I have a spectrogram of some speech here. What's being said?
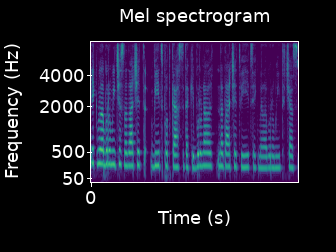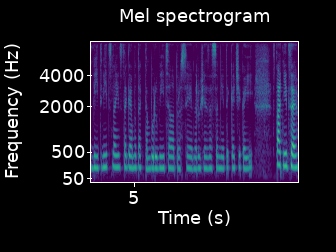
Jakmile budu mít čas natáčet víc podcasty, taky budu natáčet víc. Jakmile budu mít čas být víc na Instagramu, tak tam budu víc, ale prostě jednoduše zase mě teďka čekají státnice,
